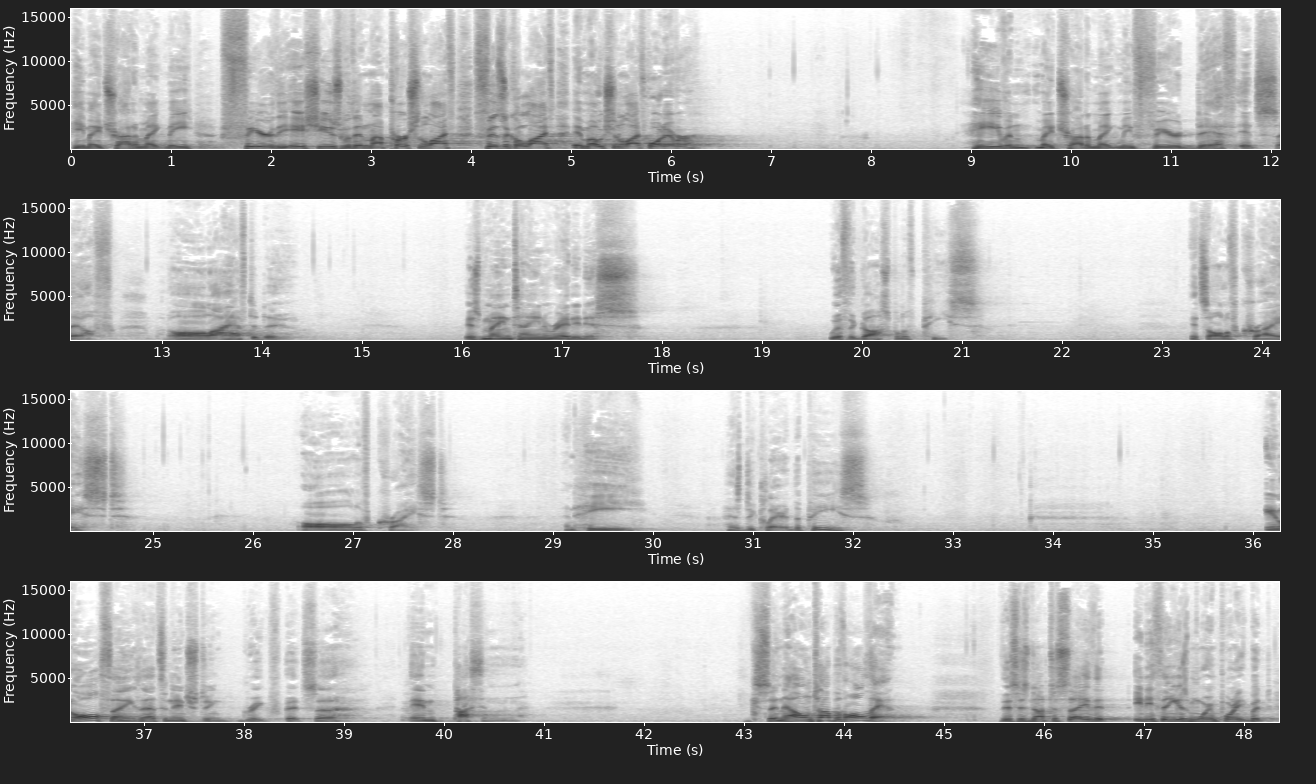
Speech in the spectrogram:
He may try to make me fear the issues within my personal life, physical life, emotional life, whatever. He even may try to make me fear death itself. But all I have to do is maintain readiness with the gospel of peace. It's all of Christ all of Christ. And He has declared the peace. In all things, that's an interesting Greek. It's uh, en pasin. So now, on top of all that, this is not to say that anything is more important, but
